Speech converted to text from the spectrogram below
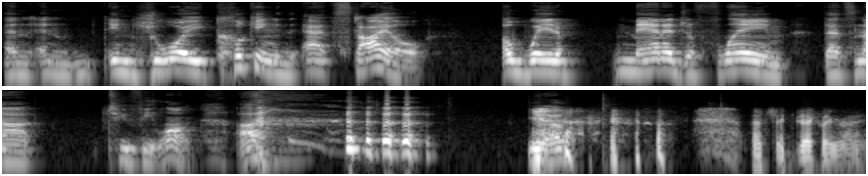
and and enjoy cooking at style a way to manage a flame that's not two feet long. Uh, you know. That's exactly right.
